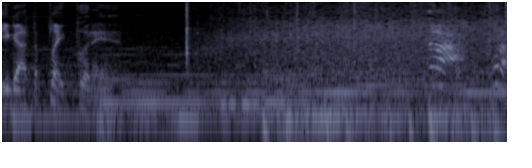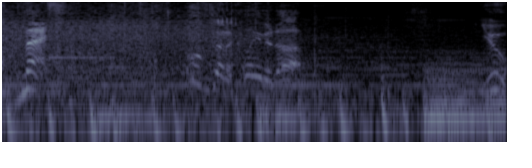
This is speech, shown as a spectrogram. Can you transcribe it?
he got the plate put in. Ah, what a mess. Who's gonna clean it up? You.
